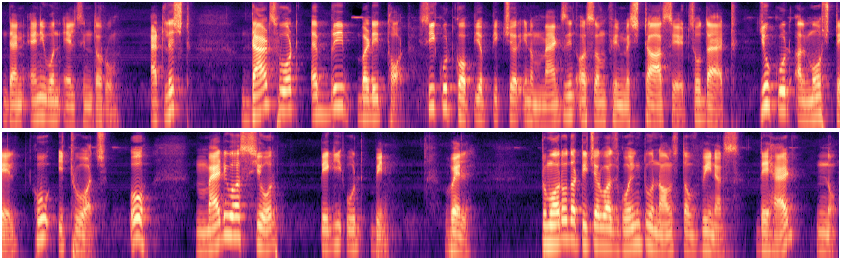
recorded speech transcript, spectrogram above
than anyone else in the room. At least that's what everybody thought. She could copy a picture in a magazine or some film a star said so that you could almost tell who it was. Oh, Maddie was sure Peggy would win. Well, tomorrow the teacher was going to announce the winners. They had no.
